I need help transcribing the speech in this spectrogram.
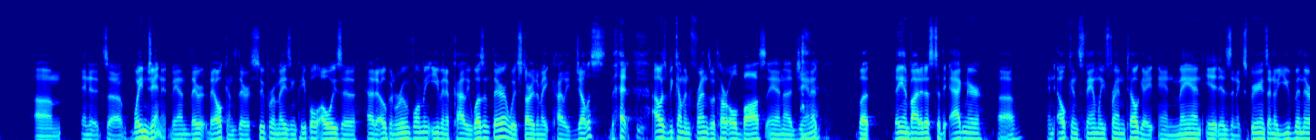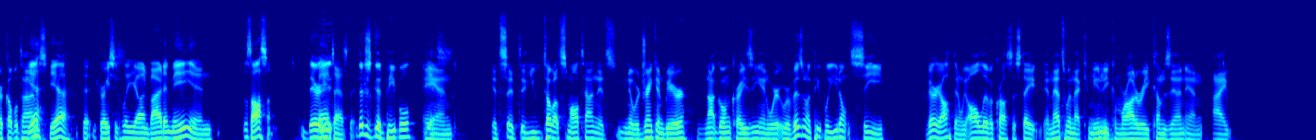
Um, and it's uh, Wade and Janet, man. They're the Elkins. They're super amazing people. Always uh, had an open room for me, even if Kylie wasn't there, which started to make Kylie jealous that I was becoming friends with her old boss and uh, Janet. but they invited us to the Agner uh, and Elkins family friend tailgate, and man, it is an experience. I know you've been there a couple times. Yes, yeah. That graciously y'all invited me, and it was awesome. They're Fantastic. they're just good people, Yes. and it's it. You talk about small town. It's you know we're drinking beer, not going crazy, and we're we're visiting with people you don't see very often. We all live across the state, and that's when that community Mhm. camaraderie comes in. And I,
